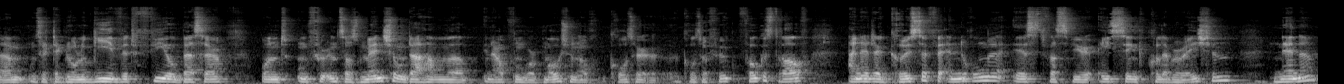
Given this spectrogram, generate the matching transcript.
Ähm, unsere Technologie wird viel besser und, und für uns als Menschen, und da haben wir innerhalb von Workmotion auch großer, großer Fokus drauf, eine der größten Veränderungen ist, was wir Async Collaboration nennen,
